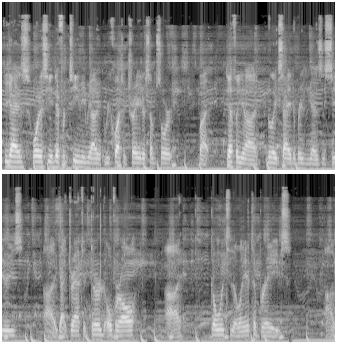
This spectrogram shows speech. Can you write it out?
if you guys want to see a different team, maybe I'll request a trade or some sort. But definitely uh, really excited to bring you guys this series. Uh, got drafted third overall, uh, going to the Atlanta Braves. Uh,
